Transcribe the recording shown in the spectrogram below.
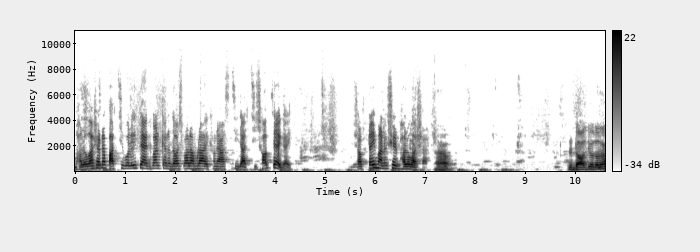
ভালোবাসাটা পাচ্ছি বলেই তো একবার কেন দশবার আমরা এখানে আসছি যাচ্ছি সব জায়গায়। সবটাই মানুষের ভালোবাসা। হ্যাঁ। ডাল দিও দাদা।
